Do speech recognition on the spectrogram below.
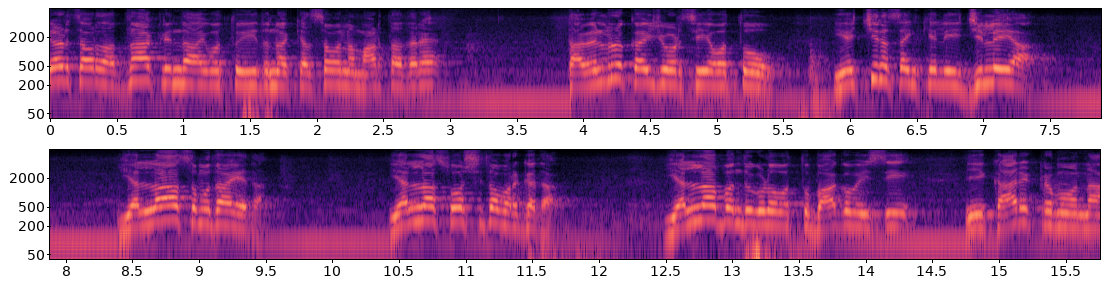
ಎರಡು ಸಾವಿರದ ಹದಿನಾಲ್ಕರಿಂದ ಇವತ್ತು ಇದನ್ನು ಕೆಲಸವನ್ನು ಮಾಡ್ತಾ ಇದ್ದಾರೆ. ತಾವೆಲ್ಲರೂ ಕೈ ಜೋಡಿಸಿ ಇವತ್ತು ಹೆಚ್ಚಿನ ಸಂಖ್ಯೆಯಲ್ಲಿ ಜಿಲ್ಲೆಯ ಎಲ್ಲ ಸಮುದಾಯದ, ಎಲ್ಲ ಶೋಷಿತ ವರ್ಗದ, ಎಲ್ಲ ಬಂಧುಗಳು ಅವತ್ತು ಭಾಗವಹಿಸಿ ಈ ಕಾರ್ಯಕ್ರಮವನ್ನು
